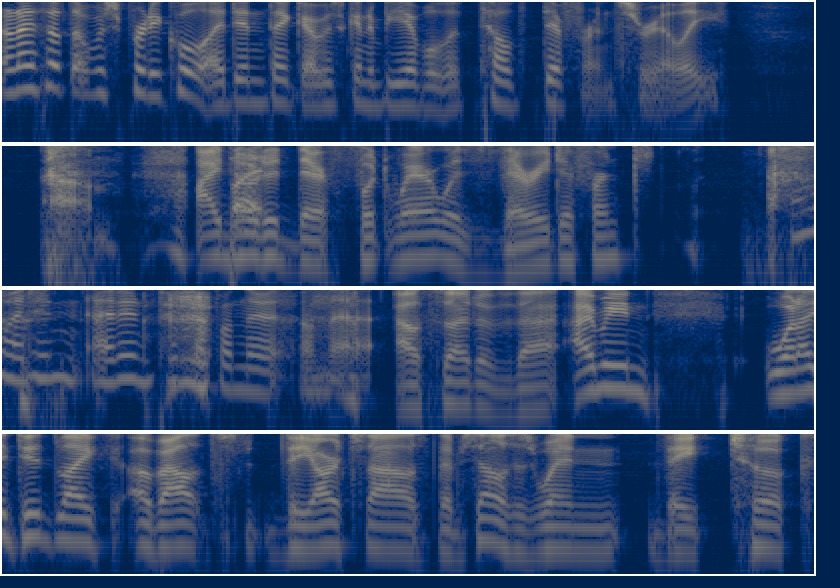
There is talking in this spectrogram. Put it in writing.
And I thought that was pretty cool. I didn't think I was going to be able to tell the difference really. Um I noted their footwear was very different. Oh, I didn't. I didn't pick up on the on that. outside of that i mean what i did like about the art styles themselves is when they took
